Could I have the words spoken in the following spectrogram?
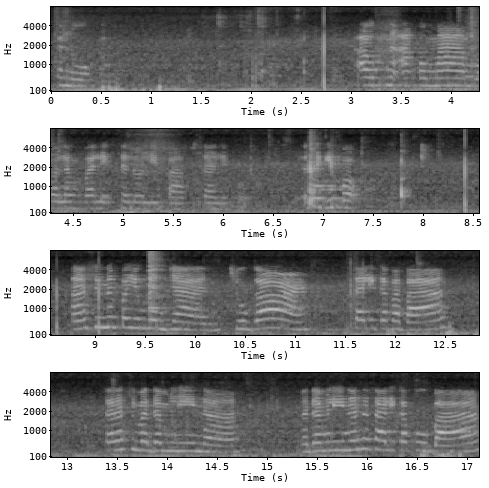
Kaloka. Out na ako, ma'am. Walang balik sa lollipop. Sali po. Ah, sige po. Ah, sino pa yung nandyan? Sugar. Sali ka pa ba? Sana si Madam Lina. Madam Lina, sasali ka po ba?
